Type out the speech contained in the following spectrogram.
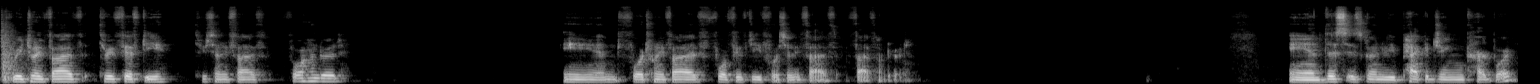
325, 350, 375, 400, and 425, 450, 475, 500. And this is going to be packaging cardboard.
